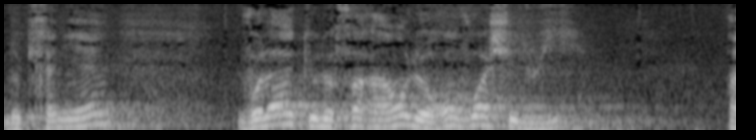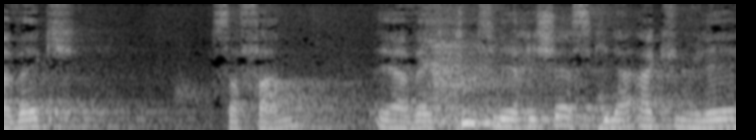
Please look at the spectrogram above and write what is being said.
le craignait, voilà que le Pharaon le renvoie chez lui avec sa femme, et avec toutes les richesses qu'il a accumulées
